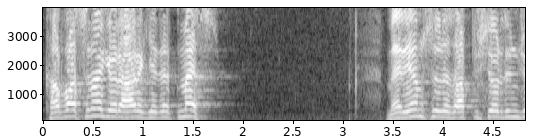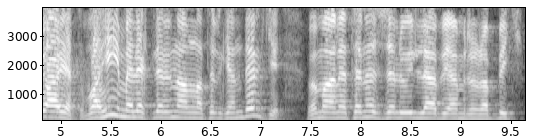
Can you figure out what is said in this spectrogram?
kafasına göre hareket etmez. Meryem suresi 64. ayet vahiy meleklerini anlatırken der ki ve ma netenezzelu illa bi emri rabbik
